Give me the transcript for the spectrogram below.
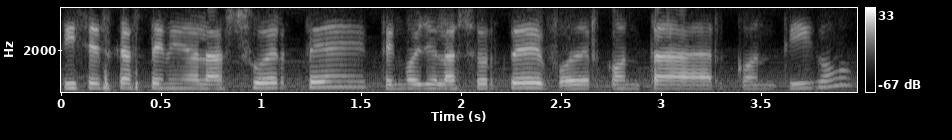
dices que has tenido la suerte, tengo yo la suerte de poder contar contigo,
